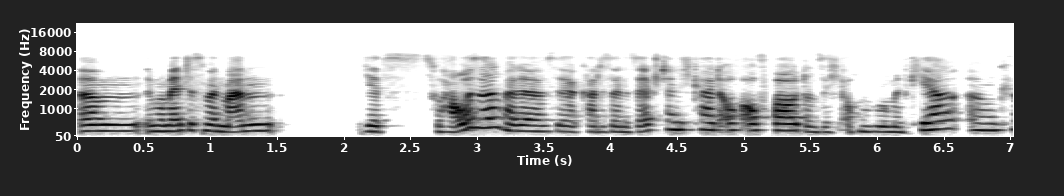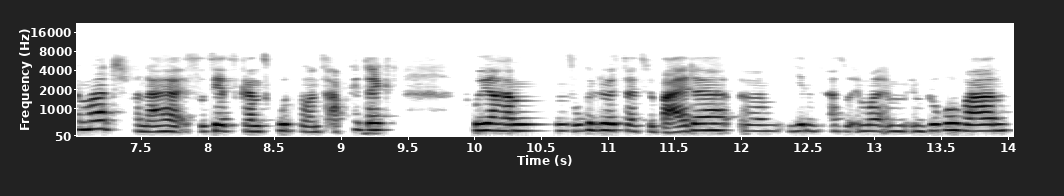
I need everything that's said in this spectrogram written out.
Ähm, Im Moment ist mein Mann jetzt zu Hause, weil er ja gerade seine Selbstständigkeit auch aufbaut und sich auch um Room and Care ähm, kümmert. Von daher ist es jetzt ganz gut bei uns abgedeckt. Früher haben wir so gelöst, als wir beide äh, jeden, also immer im, im Büro waren,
